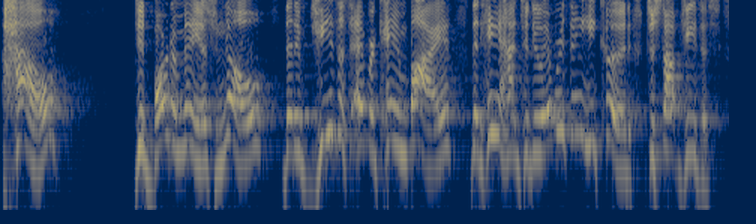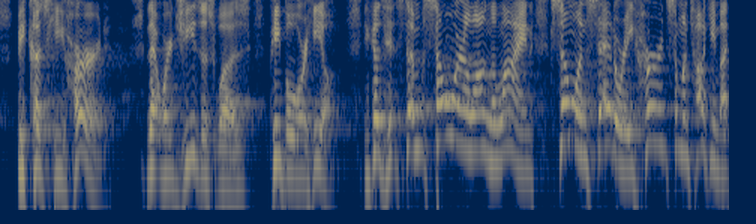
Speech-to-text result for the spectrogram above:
How did Bartimaeus know that if Jesus ever came by, that he had to do everything he could to stop Jesus? Because he heard that where Jesus was, people were healed. Because some, somewhere along the line, someone said or he heard someone talking about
